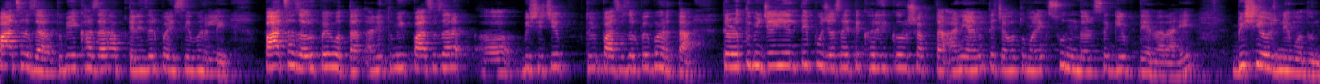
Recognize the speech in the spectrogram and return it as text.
पाच हजार तुम्ही एक हजार हप्त्याने जर पैसे भरले पाच हजार रुपये होतात आणि तुम्ही पाच हजार बिशीचे तुम्ही पाच हजार रुपये भरता तेवढं तुम्ही जे येईल ते पूजा साहित्य खरेदी करू शकता आणि आम्ही त्याच्यावर तुम्हाला एक सुंदरसं गिफ्ट देणार आहे बिशी योजनेमधून.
